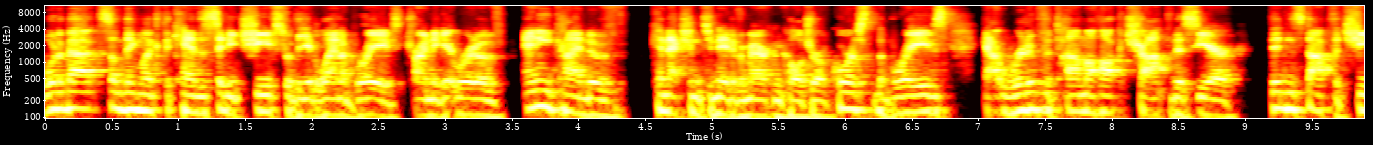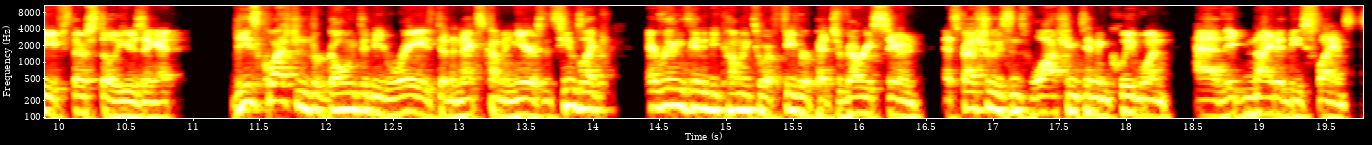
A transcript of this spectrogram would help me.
What about something like the Kansas City Chiefs or the Atlanta Braves trying to get rid of any kind of connection to Native American culture? Of course, the Braves got rid of the tomahawk chop this year, didn't stop the Chiefs. They're still using it. These questions are going to be raised in the next coming years. It seems like everything's going to be coming to a fever pitch very soon, especially since Washington and Cleveland have ignited these flames.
